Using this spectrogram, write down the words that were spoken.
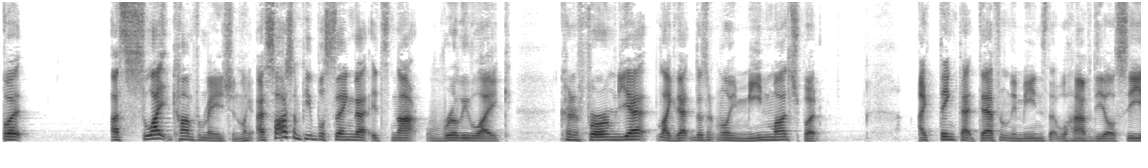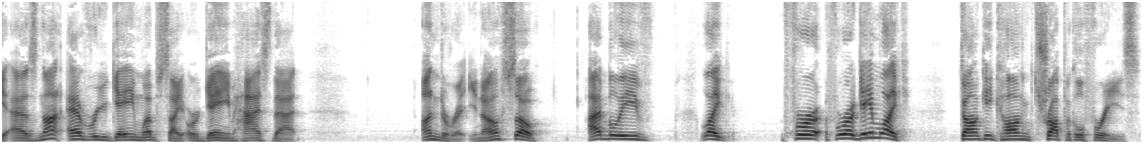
but a slight confirmation. Like I saw some people saying that it's not really like confirmed yet. Like that doesn't really mean much, but I think that definitely means that we'll have DLC, as not every game website or game has that under it, you know? So I believe, like, for for a game like Donkey Kong Tropical Freeze,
